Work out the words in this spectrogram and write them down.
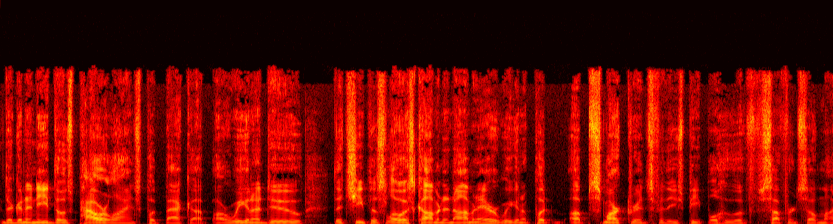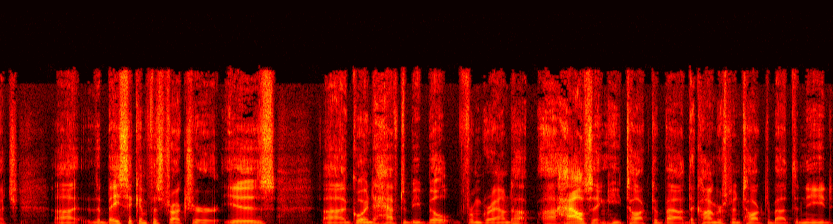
they're going to need those power lines put back up. Are we going to do the cheapest, lowest common denominator? Or are we going to put up smart grids for these people who have suffered so much? Uh, the basic infrastructure is uh, going to have to be built from ground up. Uh, housing, he talked about, the congressman talked about the need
